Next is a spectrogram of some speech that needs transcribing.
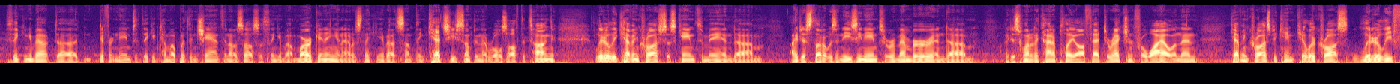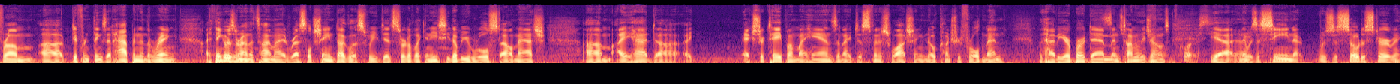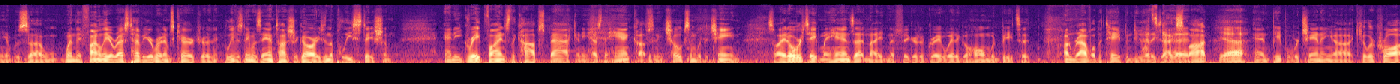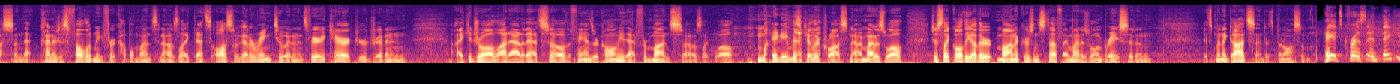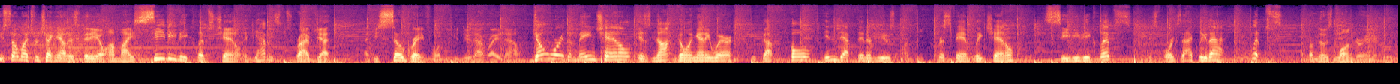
thinking about uh, different names that they could come up with in chant, and I was also thinking about marketing, and I was thinking about something catchy, something that rolls off the tongue. Literally, Kevin Kross just came to me, and um, I just thought it was an easy name to remember, and um, I just wanted to kind of play off that direction for a while, and then. Kevin Kross became Killer Kross literally from uh, different things that happened in the ring. I think it was around the time I had wrestled Shane Douglas. We did sort of like an ECW rules style match. Um, I had uh, I, extra tape on my hands, and I just finished watching No Country for Old Men with Javier Bardem and Such a Tommy Lee Jones. film, of course. Yeah, Yeah. and there was a scene that was just so disturbing. It was uh, when they finally arrest Javier Bardem's character. I believe his name was Anton Chigurh. He's in the police station, and he grapevines the cop's back, and he has the handcuffs, and he chokes him with the chain. So I had overtaped my hands that night, and I figured a great way to go home would be to unravel the tape and do that That's exact good. spot Yeah. and people were chanting uh, Killer Kross, and that kind of just followed me for a couple months. And I was like, that's also got a ring to it, and it's very character driven, and I could draw a lot out of that. So the fans are calling me that for months. So I was like, well, my name is Killer Kross now. I might as well, just like all the other monikers and stuff, I might as well embrace it. And it's been a godsend. It's been awesome. Hey, it's Chris, and thank you so much for checking out this video on my CVV Clips channel. If you haven't subscribed yet, I'd be so grateful if you could do that right now. Don't worry, the main channel is not going anywhere. We've got full, in-depth interviews on the Chris Van Vliet channel. CVV Clips is for exactly that, clips from those longer interviews.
